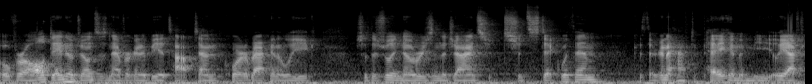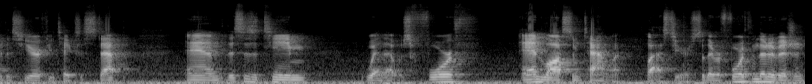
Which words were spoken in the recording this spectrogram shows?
overall. Daniel Jones is never going to be a top 10 quarterback in the league. So there's really no reason the Giants should, should stick with him because they're going to have to pay him immediately after this year if he takes a step. And this is a team where that was fourth and lost some talent last year. So they were fourth in their division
